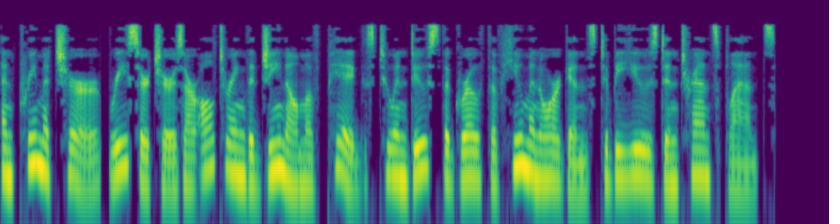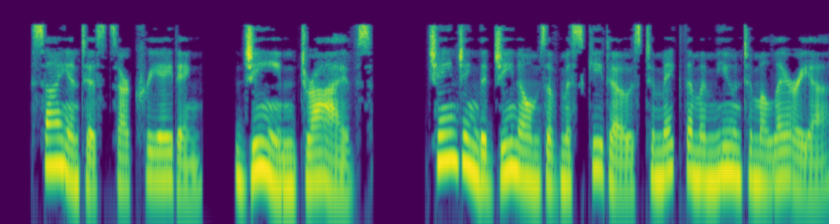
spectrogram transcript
and premature. Researchers are altering the genome of pigs to induce the growth of human organs to be used in transplants. Scientists are creating gene drives changing the genomes of mosquitoes to make them immune to malaria,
